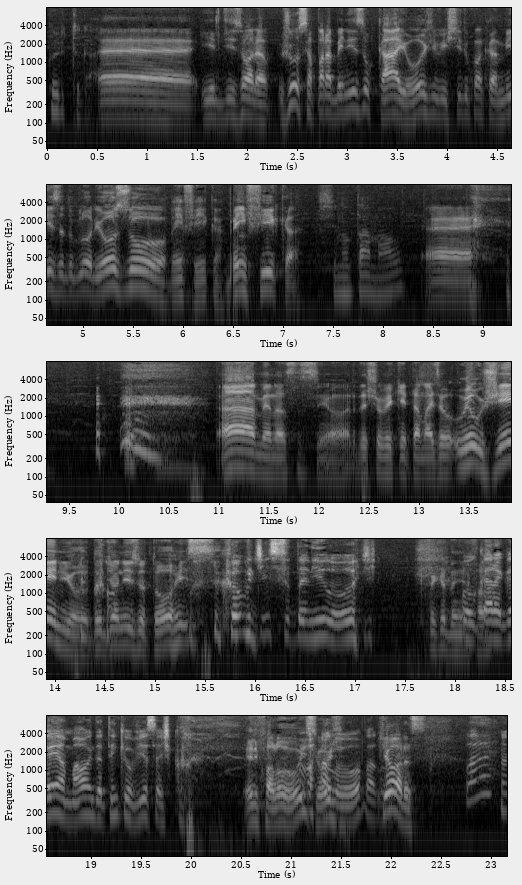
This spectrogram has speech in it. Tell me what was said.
Portugal. É, e ele diz: Olha, Jussa, parabeniza o Caio, hoje vestido com a camisa do glorioso Benfica. Benfica. Se não tá mal. É. ah, minha Nossa Senhora. Deixa eu ver quem tá mais. O Eugênio do Dionísio Torres. Como disse o Danilo hoje, Foi que o pô, Danilo o falou? cara ganha mal, ainda tem que ouvir essas coisas. Ele falou hoje? hoje? Falou, falou. Que horas? Não,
